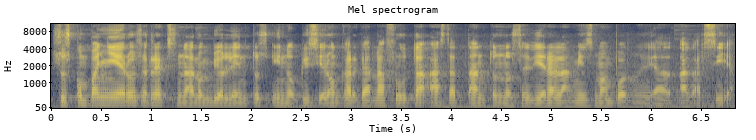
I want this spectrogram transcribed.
Sus compañeros reaccionaron violentos y no quisieron cargar la fruta hasta tanto no se diera la misma oportunidad a García.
